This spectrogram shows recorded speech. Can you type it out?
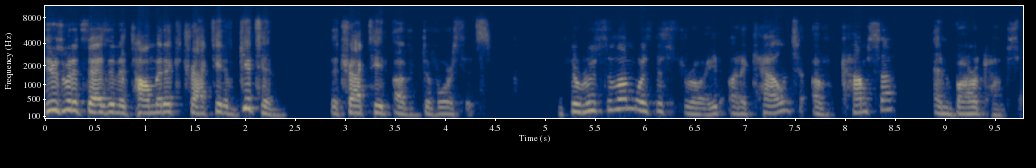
Here's what it says in the Talmudic tractate of Gittin, the tractate of divorces. Jerusalem was destroyed on account of Kamsa and Bar Kamsa.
